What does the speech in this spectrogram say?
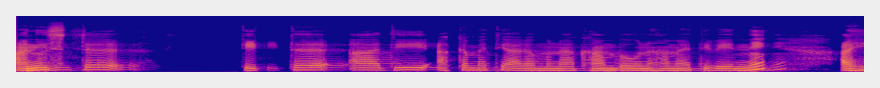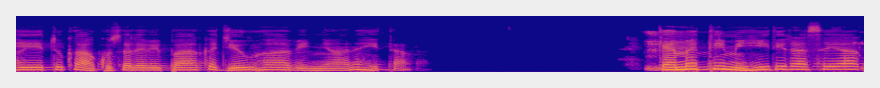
අනිෂ්ට තිත්ත ආදී අකමැති අරමුණක් හම්බ වුණාම ඇති වෙන්නේ අහේතුක අකුසල විපාක ජීවහා විඥාන හිතක්. කැමැති මිහිරි රසයක්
